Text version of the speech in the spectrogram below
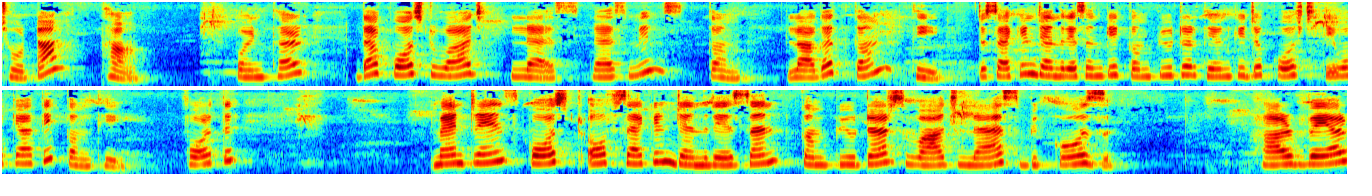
छोटा था। Point third the cost was less less means कम। लागत कम थी। जो सेकंड जनरेशन के कंप्यूटर थे, उनकी जो कॉस्ट थी, वो क्या थी? कम थी। Fourth Maintenance cost of second generation computers was less because hardware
